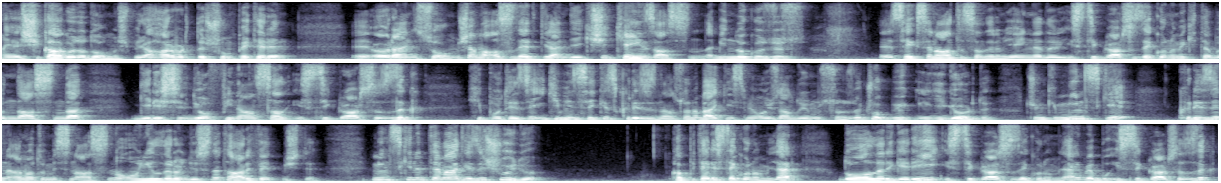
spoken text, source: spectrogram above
e, Chicago'da doğmuş biri. Harvard'da Schumpeter'in e, öğrencisi olmuş ama asıl etkilendiği kişi Keynes aslında. 1986 sanırım yayınladığı İstikrarsız Ekonomi kitabında aslında geliştirdiği o finansal istikrarsızlık hipotezi 2008 krizinden sonra belki ismini o yüzden duymuşsunuzdur çok büyük ilgi gördü. Çünkü Minsky krizin anatomisini aslında 10 yıllar öncesinde tarif etmişti. Minsky'nin temel tezi şuydu. Kapitalist ekonomiler doğalları gereği istikrarsız ekonomiler ve bu istikrarsızlık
